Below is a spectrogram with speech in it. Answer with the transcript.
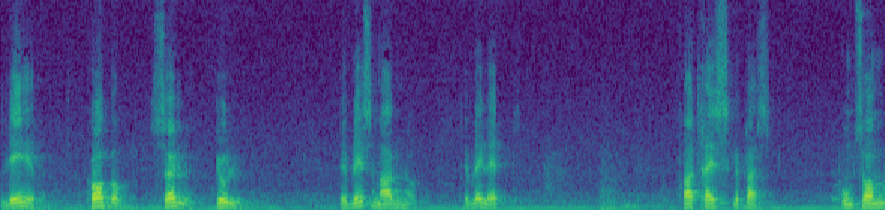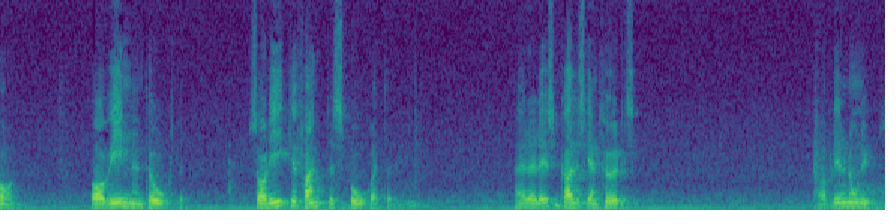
ler, kobber, sølv, gull. Det ble som agner. Det ble lett. Fra treskeplassen om sommeren, og vinden tok det, så det ikke fantes spor etter det. Nei, det er det som kalles gjenfødelse. Da blir det noe nytt.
